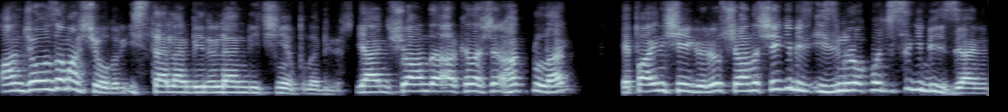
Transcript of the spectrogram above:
Anca o zaman şey olur. İsterler belirlendiği için yapılabilir. Yani şu anda arkadaşlar haklılar. Hep aynı şeyi görüyoruz. Şu anda şey gibiyiz. İzmir lokmacısı gibiyiz yani.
